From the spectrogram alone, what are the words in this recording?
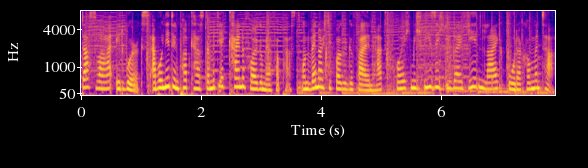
Das war It Works. Abonniert den Podcast, damit ihr keine Folge mehr verpasst. Und wenn euch die Folge gefallen hat, freue ich mich riesig über jeden Like oder Kommentar.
